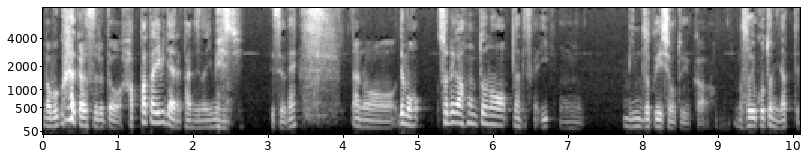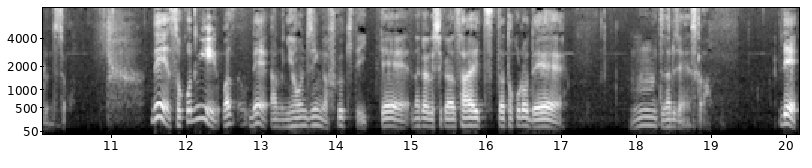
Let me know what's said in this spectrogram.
まあ、僕らからすると葉っぱ体みたいな感じのイメージですよね。あのでもそれが本当の何ですかい、うん、民族衣装というか、まあ、そういうことになってるんですよ。でそこにわであの日本人が服着ていって仲良くしてくださいっつったところでうーんってなるじゃないですかで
